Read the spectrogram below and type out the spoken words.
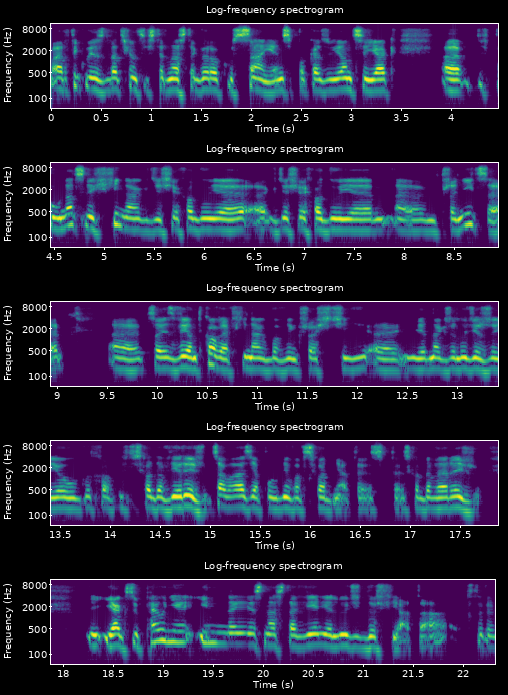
artykuł z 2014 roku Science, pokazujący jak w północnych Chinach, gdzie się hoduje, gdzie się hoduje pszenicę, co jest wyjątkowe w Chinach, bo w większości jednakże ludzie żyją z hodowli ryżu. Cała Azja Południowo-Wschodnia to jest, to jest hodowla ryżu jak zupełnie inne jest nastawienie ludzi do świata, które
